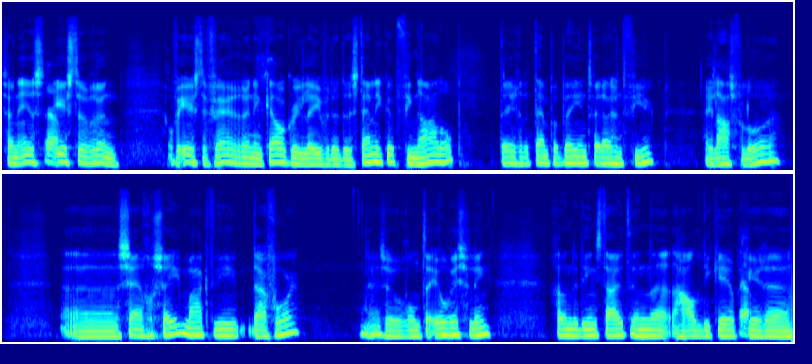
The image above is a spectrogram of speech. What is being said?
Zijn eerste, eerste run, of eerste verre run in Calgary leverde de Stanley Cup finale op tegen de Tampa Bay in 2004. Helaas verloren. Uh, San Jose maakte die daarvoor, hè, zo rond de eeuwwisseling gewoon de dienst uit en uh, haalde die keer op keer uh,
